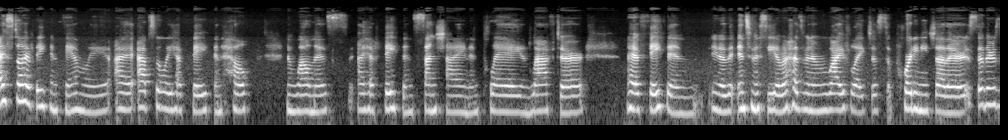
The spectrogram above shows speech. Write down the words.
I still have faith in family. I absolutely have faith in health and wellness. I have faith in sunshine and play and laughter I have faith in, you know, the intimacy of a husband and wife, like just supporting each other. So there's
